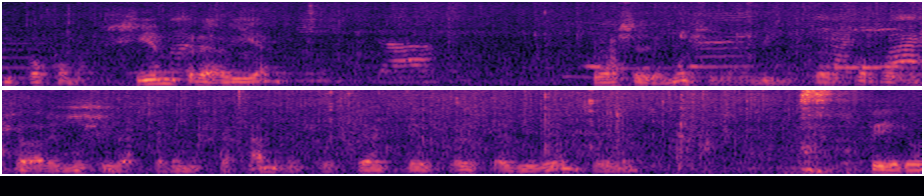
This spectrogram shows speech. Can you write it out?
y poco más. Siempre había clase de música. Mi profesora de música tenemos quejarnos, o sea que es evidente, Pero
